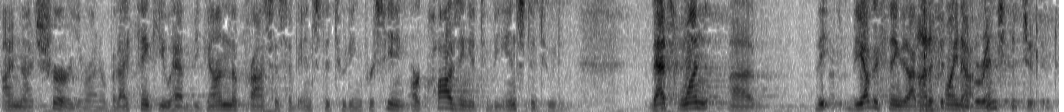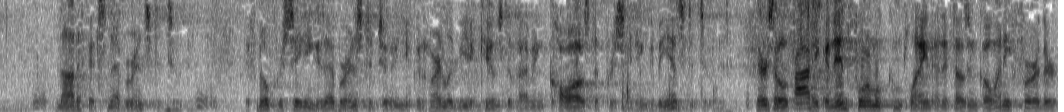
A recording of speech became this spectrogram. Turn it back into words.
I, am not sure, Your Honor, but I think you have begun the process of instituting proceeding or causing it to be instituted. That's one. Uh, the, the other thing that I not would if it's never out, instituted. Not if it's never instituted. If no proceeding is ever instituted, you can hardly be accused of having caused a proceeding to be instituted. There's so a if you make an informal complaint and it doesn't go any further,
